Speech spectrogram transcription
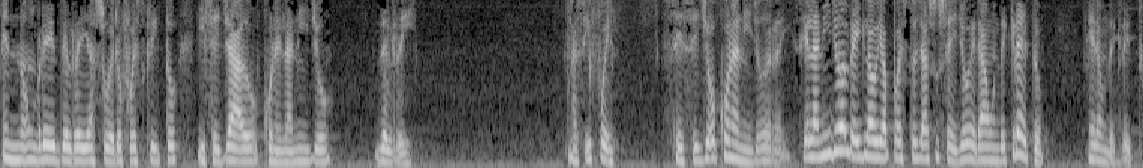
En nombre del rey Azuero fue escrito y sellado con el anillo del rey. Así fue. Se selló con anillo de rey. Si el anillo del rey lo había puesto ya su sello, era un decreto. Era un decreto.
